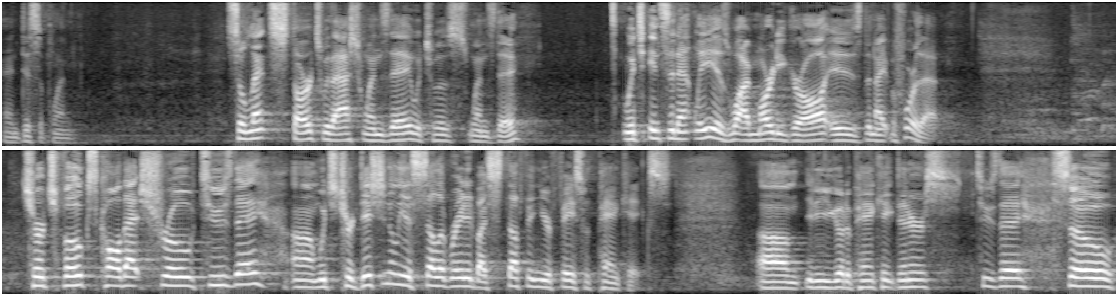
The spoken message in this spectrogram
and discipline. So Lent starts with Ash Wednesday, which was Wednesday, which incidentally is why Mardi Gras is the night before that. Church folks call that Shrove Tuesday, um, which traditionally is celebrated by stuffing your face with pancakes. Um, you, know, you go to pancake dinners, Tuesday. So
